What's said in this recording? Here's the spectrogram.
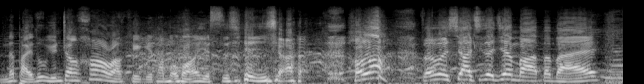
你的百度云账号啊，可以给大魔王也私信一下。好了，咱们下期再见吧，拜拜。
